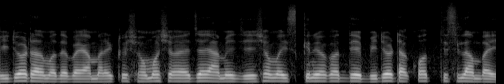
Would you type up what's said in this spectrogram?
ভিডিওটার মধ্যে ভাই, আমার একটু সমস্যা হয়ে যায়। আমি যে সময় স্ক্রিন রেকর্ড দিয়ে ভিডিওটা করতেছিলাম ভাই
